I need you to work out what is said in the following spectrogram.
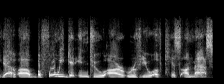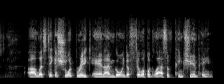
Yeah. Uh, before we get into our review of Kiss Unmasked, uh, let's take a short break, and I'm going to fill up a glass of pink champagne.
